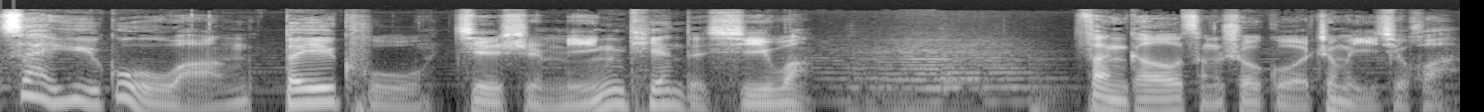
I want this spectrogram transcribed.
再遇过往，悲苦皆是明天的希望。梵高曾说过这么一句话：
